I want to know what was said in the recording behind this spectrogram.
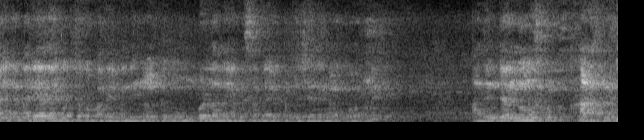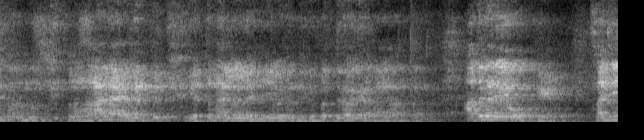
അതിന്റെ മര്യാദയെ കുറിച്ചൊക്കെ പറയുമ്പോൾ നിങ്ങൾക്ക് മുമ്പുള്ള നിയമസഭയിലെ പ്രതിഷേധങ്ങളെ ഓർമ്മയില്ല? അതിന്റെ ഒന്നും അതിന്റെ ഒന്നും നാലയലത്ത് എത്തണമല്ലല്ലോ ഈ ഒരു നിരുപദ്രവകരമായ വർത്തമാനം. അതുവരെ ഓക്കെയാണ്. സജി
